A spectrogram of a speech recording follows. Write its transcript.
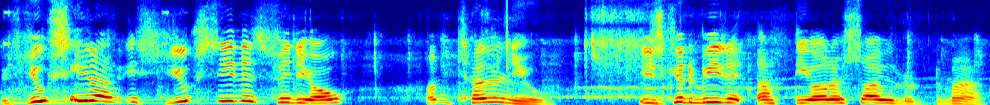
If you see that, if you see this video, I'm telling you, he's gonna be the, at the other side of the map.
